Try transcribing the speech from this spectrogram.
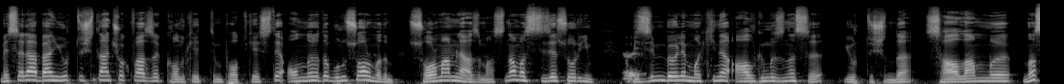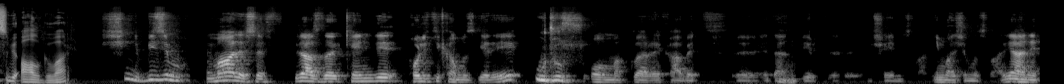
Mesela ben yurt dışından çok fazla konuk ettim podcast'te. Onlara da bunu sormadım. Sormam lazım aslında ama size sorayım. Evet. Bizim böyle makine algımız nasıl yurt dışında? Sağlam mı? Nasıl bir algı var? Şimdi bizim maalesef biraz da kendi politikamız gereği ucuz olmakla rekabet e, eden bir e, şeyimiz var, imajımız var. Yani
